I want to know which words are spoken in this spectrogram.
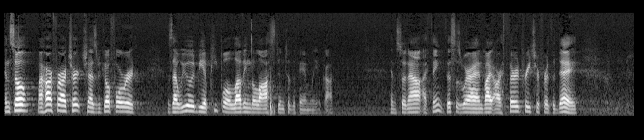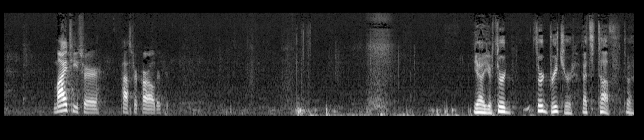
And so, my heart for our church as we go forward is that we would be a people loving the lost into the family of God. And so now I think this is where I invite our third preacher for the day my teacher, Pastor Carl. Yeah, your third third preacher. That's tough to,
